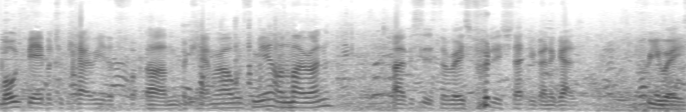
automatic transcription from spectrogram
won't be able to carry the, um, the camera with me on my run, uh, this is the race footage that you're gonna get pre-race.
